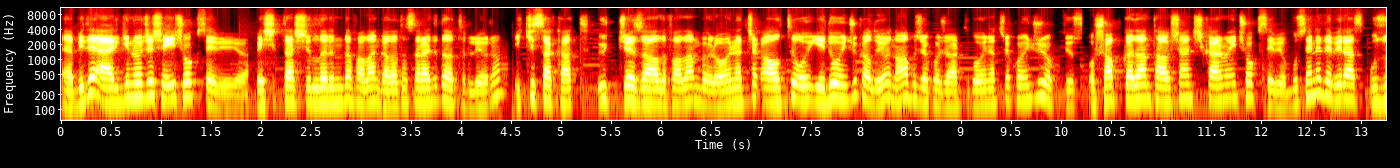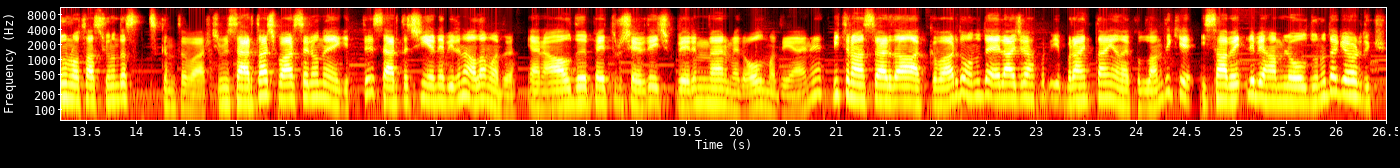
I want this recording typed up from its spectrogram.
Ya bir de Ergin Hoca şeyi çok seviyor. Beşiktaş yıllarında falan Galatasaray'da da hatırlıyorum. İki sakat, üç cezalı falan böyle oynatacak 6 7 oyuncu kalıyor. Ne yapacak hoca artık? Oynatacak oyuncu yok diyorsun. O şapkadan tavşan çıkarmayı çok seviyor. Bu sene de biraz uzun rotasyonunda sıkıntı var. Şimdi Sertaç Barcelona'ya gitti. Sertaç'ın yerine birini alamadı. Yani aldığı Petrushev'de hiç verim vermedi. Olmadı yani. Bir transfer daha hakkı vardı. Onu da Elijah Bryant'tan yana kullandı ki isabetli bir hamle olduğunu da gördük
